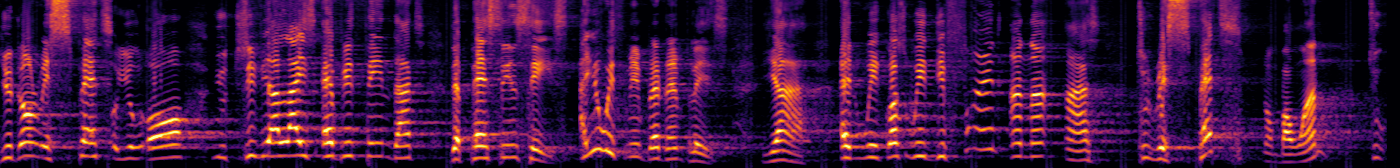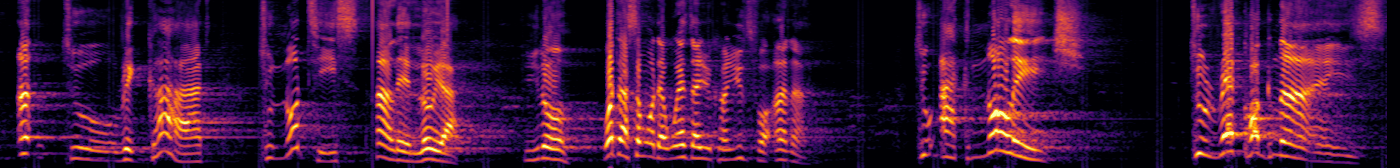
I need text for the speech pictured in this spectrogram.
you don't respect you or you trivialize everything that the person says. Are you with me, brethren, please? Yeah. And we because we defined honor as to respect, number one, to uh, to regard, to notice, hallelujah. You know, what are some of the words that you can use for honor? To acknowledge, to recognize,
